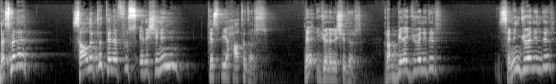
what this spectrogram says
Besmele, sağlıklı teneffüs edişinin tesbihatıdır ve yönelişidir. Rabbine güvenidir, senin güvenindir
